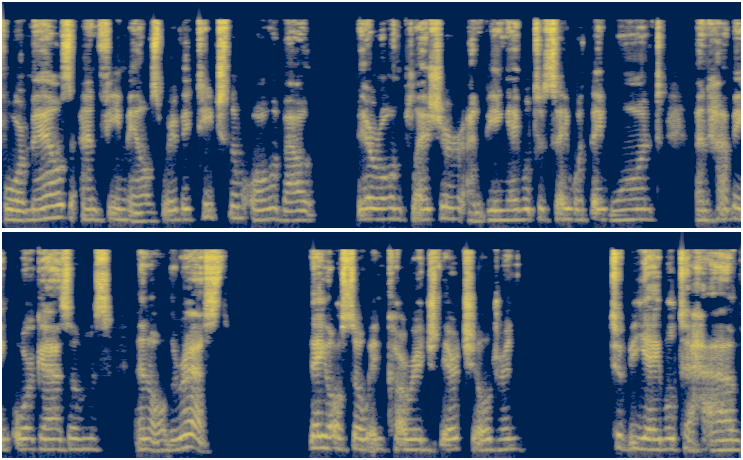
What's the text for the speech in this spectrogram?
for males and females, where they teach them all about their own pleasure and being able to say what they want and having orgasms and all the rest. They also encourage their children to be able to have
